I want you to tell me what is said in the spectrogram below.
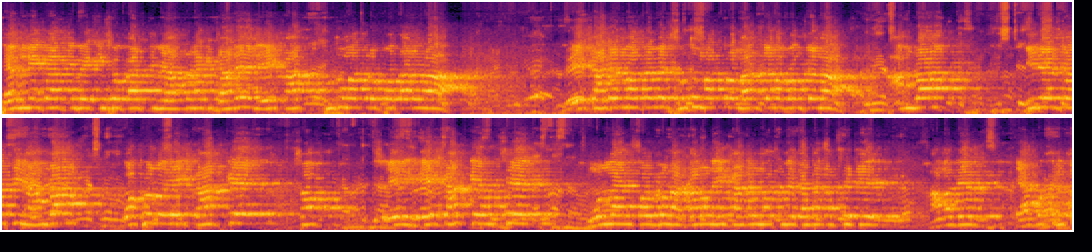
ফ্যামিলি কার্ড দিবে কিছু কার্ড দিবে। আপনারা কি জানেন? এই কার্ড শুধুমাত্র প্রতারণা। এই কাজের মাধ্যমে শুধুমাত্র লাঞ্ছনা বঞ্চনা আমরা বীরের জাতি, আমরা কখনো এই কাজকে সব এই কাজকে হচ্ছে মূল্যায়ন করব না, কারণ এই কাজের মাধ্যমে দেখা যাচ্ছে যে আমাদের একত্রিত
